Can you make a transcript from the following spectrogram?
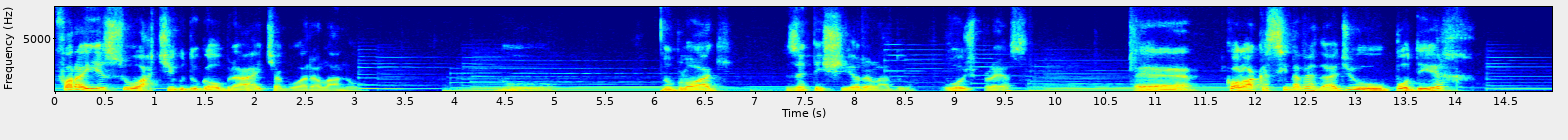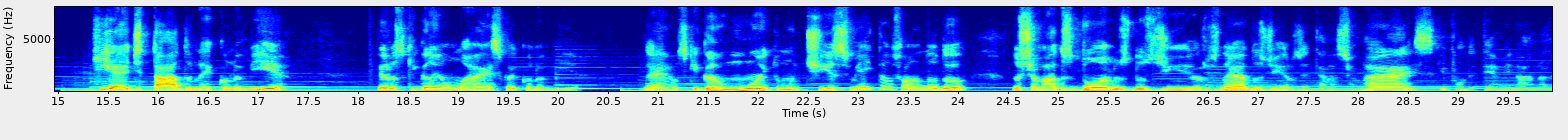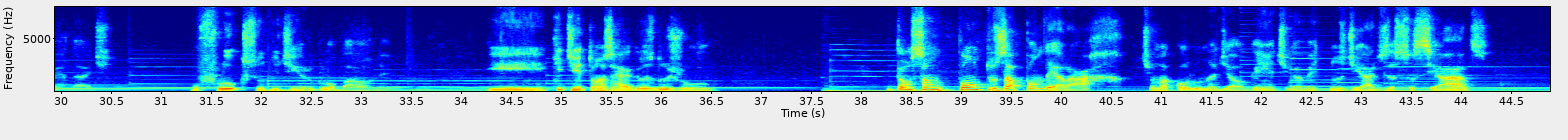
Fora isso, o artigo do Galbraith, agora lá no, no, no blog, Zen Teixeira, lá do WordPress, é, coloca-se, na verdade, o poder que é ditado na economia pelos que ganham mais com a economia. Né? Os que ganham muito, muitíssimo. E aí estamos falando do, dos chamados donos dos dinheiros, né, dos dinheiros internacionais, que vão determinar, na verdade, o fluxo do dinheiro global, né, e que ditam as regras do jogo. Então são pontos a ponderar. Tinha uma coluna de alguém antigamente nos diários associados,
